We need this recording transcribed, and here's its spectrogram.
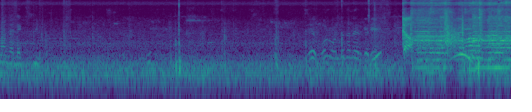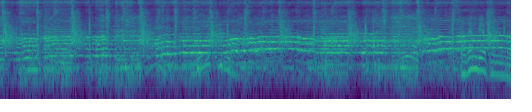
அந்த லெக் ஸ்லிப் ஏ போன் வந்து தானே இருக்கடி சதன் பியா பண்ணுங்க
